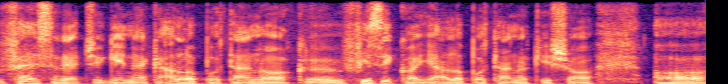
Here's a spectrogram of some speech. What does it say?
felszereltségének állapotának, ö, fizikai állapotának is a, a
